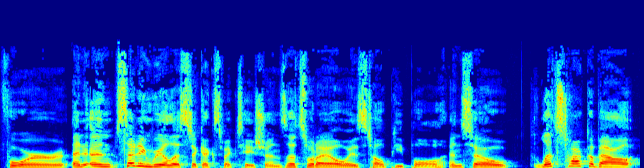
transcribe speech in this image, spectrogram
for and and setting realistic expectations. That's what i always tell people. And so let's talk about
